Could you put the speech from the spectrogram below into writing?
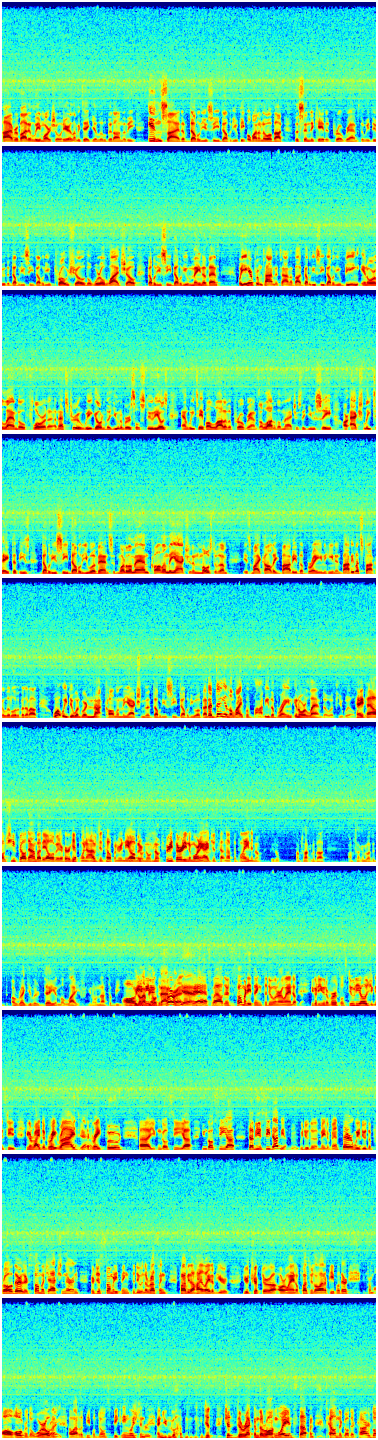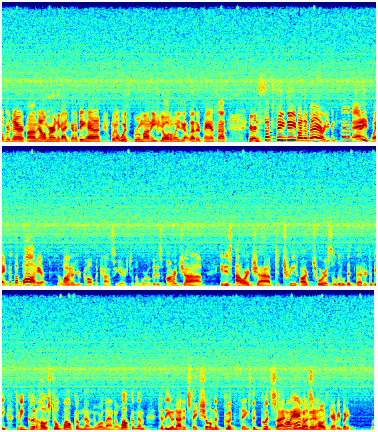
Hi, everybody. Lee Marshall here. Let me take you a little bit onto the inside of WCW. People want to know about the syndicated programs that we do, the WCW Pro Show, the Worldwide Show, WCW Main Event. Well, you hear from time to time about WCW being in Orlando, Florida, and that's true. We go to the Universal Studios and we tape a lot of the programs. A lot of the matches that you see are actually taped at these WCW events. And one of the man calling the action, and most of them is my colleague Bobby the Brain Heenan. Bobby, let's talk a little bit about what we do when we're not calling the action at a WCW event. A day in the life of Bobby the Brain in Orlando, if you will. Hey, pal, she fell down by the elevator. Her hip went out. I was just helping her in the No, elevator. no, no, no. 3.30 in the morning. I had just gotten off the plane. And, No, they don't. I'm talking about. I'm talking about a, a regular day in the life. You know, not to be. Oh, don't you have mean to go that. tourist? Yes, yes. Well, there's so many things to do in Orlando. You go to Universal Studios. You can see. You can ride the great rides. Get the great food. Uh, you can go see. Uh, you can go see uh, WCW. Mm-hmm. We do the main event there. We do the pro there. There's so much action there, and there's just so many things to do. And the wrestling's probably the highlight of your your trip to uh, Orlando. Plus, there's a lot of people there from all over the world. and Right. a lot of the people don't speak English, and, True. and you can go up and just just direct them the wrong way and stuff, and tell them to go their cars over there. Bobby. Elmer, and the guy's got a big hat on with a wisp broom on. He's yodeling. He's got leather pants on. You're in 16D by the Bear. You can send him any place. It's a ball here. No Why? wonder you're called the concierge to the world. It is our job. It is our job to treat our tourists a little bit better, to be to be good hosts, to welcome them to Orlando, welcome them to the United States, show them the good things, the good side Well, of I the am a good host to everybody.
